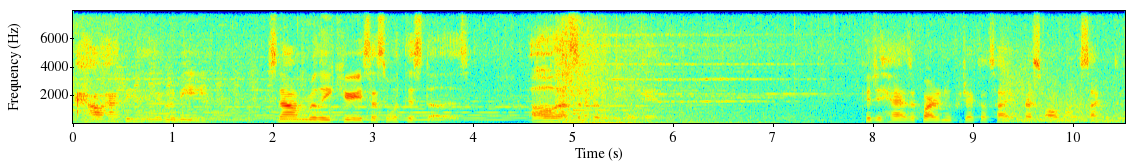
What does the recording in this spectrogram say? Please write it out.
how happy are they gonna be? So now I'm really curious as to what this does. Oh, that's an ability. Okay. Fidget has acquired a new projectile type. Press R1 to cycle through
